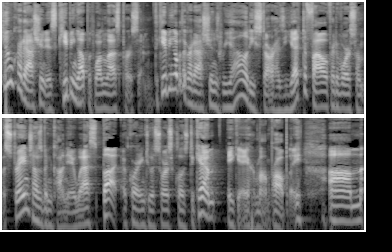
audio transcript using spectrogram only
Kim Kardashian is keeping up with one last person. The Keeping Up with the Kardashians reality star has yet to file for divorce from estranged husband Kanye West, but according to a source close to Kim, aka her mom probably, um,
